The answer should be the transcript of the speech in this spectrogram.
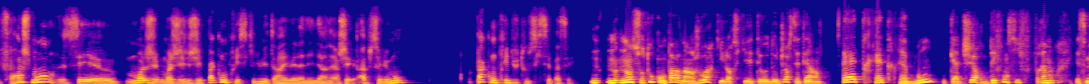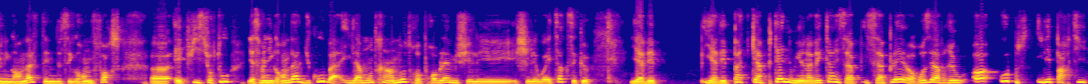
Franchement, c'est euh, moi, moi j'ai pas compris ce qui lui est arrivé l'année dernière. J'ai absolument pas compris du tout ce qui s'est passé. Non, surtout qu'on parle d'un joueur qui, lorsqu'il était au Dodgers, c'était un très très très bon catcheur défensif, vraiment. Yasmani Grandal, c'était une de ses grandes forces. Euh, et puis surtout, Yasmani Grandal, du coup, bah, il a montré un autre problème chez les chez les White Sox, c'est que il y avait il n'y avait pas de capitaine ou il y en avait qu'un, il s'appelait euh, Rosé Abreu. Oh, oups, il est parti.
